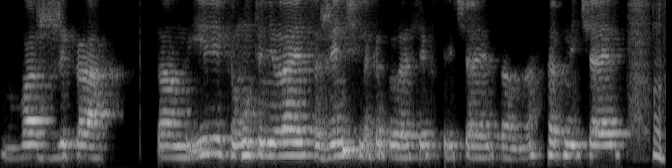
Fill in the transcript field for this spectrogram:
в ваш ЖК, там, или кому-то не нравится женщина, которая всех встречает, там, отмечает.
